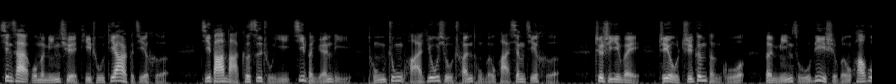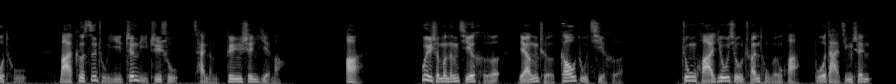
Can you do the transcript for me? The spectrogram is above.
现在我们明确提出第二个结合，即把马克思主义基本原理同中华优秀传统文化相结合。这是因为只有植根本国、本民族历史文化沃土。马克思主义真理之树才能根深叶茂。二，为什么能结合？两者高度契合。中华优秀传统文化博大精深，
